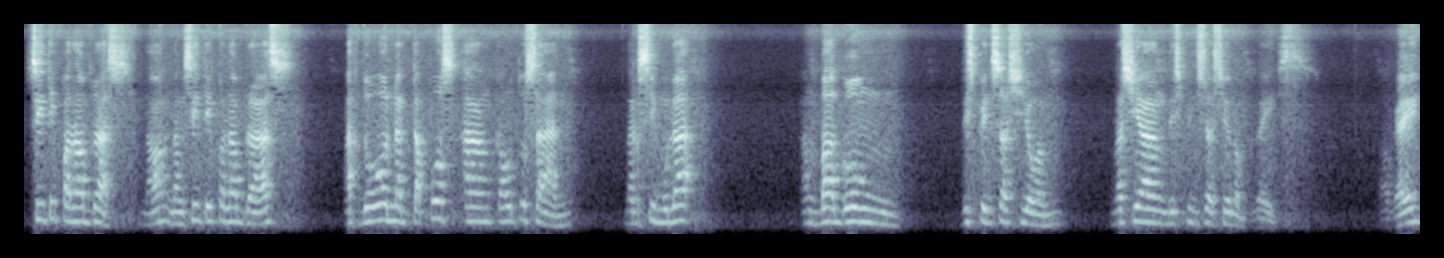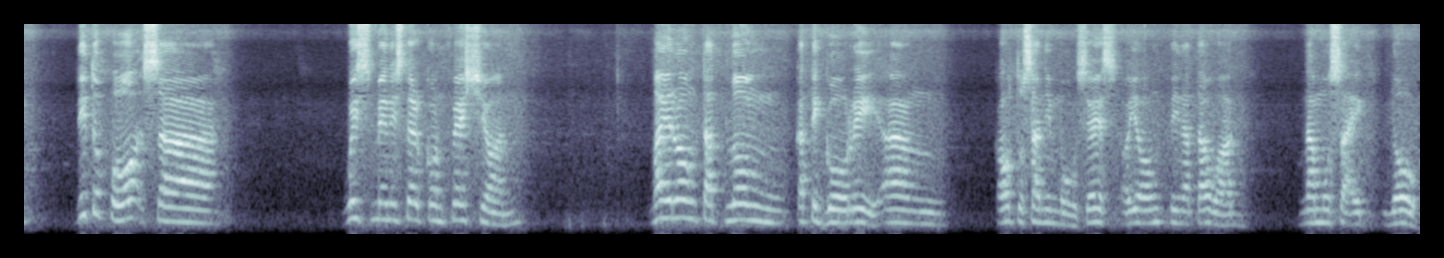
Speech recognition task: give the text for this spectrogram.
city palabras, no? ng city palabras At doon nagtapos ang kautusan, nagsimula ang bagong dispensasyon na siyang dispensation of grace. Okay? Dito po sa Westminster Confession, mayroong tatlong kategory ang kautusan ni Moses o yung tinatawag na Mosaic Law.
